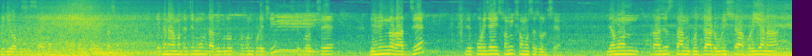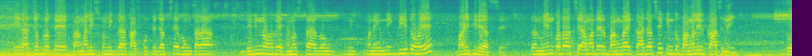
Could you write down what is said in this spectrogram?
বিডিও অফিসের সাইডের কাছে এখানে আমাদের যে মূল দাবিগুলো উত্থাপন করেছি, সেগুলো হচ্ছে বিভিন্ন রাজ্যে যে পরিযায়ী শ্রমিক সমস্যা চলছে। যেমন রাজস্থান, গুজরাট, উড়িষ্যা, হরিয়ানা, এই রাজ্যগুলোতে বাঙালি শ্রমিকরা কাজ করতে যাচ্ছে এবং তারা বিভিন্নভাবে হেনস্থা এবং মানে নিগৃহীত হয়ে বাড়ি ফিরে আসছে। কারণ মেন কথা হচ্ছে আমাদের বাংলায় কাজ আছে, কিন্তু বাঙালির কাজ নেই। তো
